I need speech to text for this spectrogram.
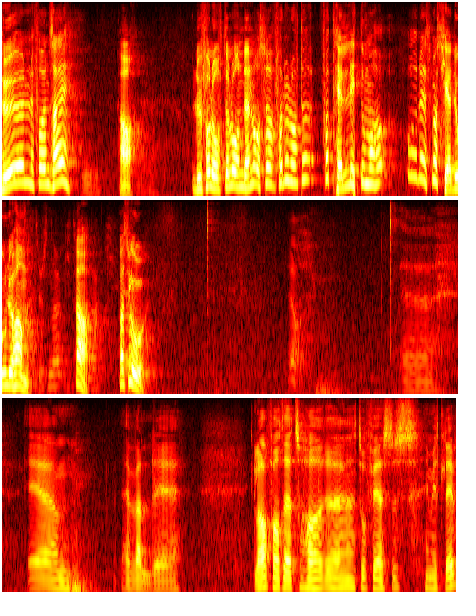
høl, får en si. Ja. Du får lov til å låne den, og så får du lov til å fortelle litt om det som har skjedd, Ole Johan. Tusen takk. Tusen Ja. Vær så god. Ja. Eh, Jeg er veldig glad for at jeg har eh, truffet Jesus i mitt liv.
